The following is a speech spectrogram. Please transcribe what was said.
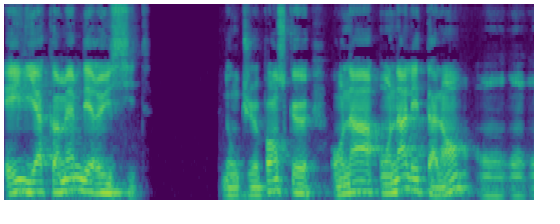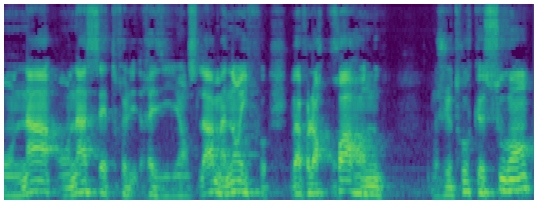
Et il y a quand même des réussites. Donc je pense que on a on a les talents, on, on, on a on a cette résilience là. Maintenant il faut il va falloir croire en nous. Je trouve que souvent,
